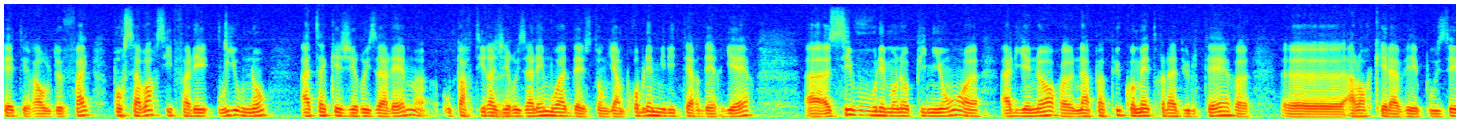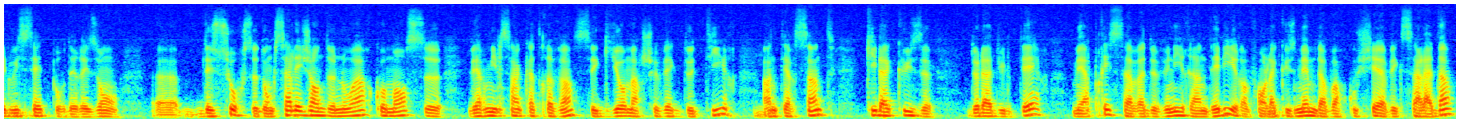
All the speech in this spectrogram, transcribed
VII et Raoul de Faye pour savoir s'il fallait, oui ou non, attaquer Jérusalem ou partir à Jérusalem ou à Dès. Donc il y a un problème militaire derrière. Euh, si vous voulez mon opinion, euh, Aliénor euh, n'a pas pu commettre l'adultère alors qu'elle avait épousé Louis VII pour des raisons des sources. Donc sa légende noire commence vers 1180. C'est Guillaume, archevêque de Tyr, en Terre Sainte, qui l'accuse de l'adultère. Mais après, ça va devenir un délire. Enfin, on l'accuse même d'avoir couché avec Saladin,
